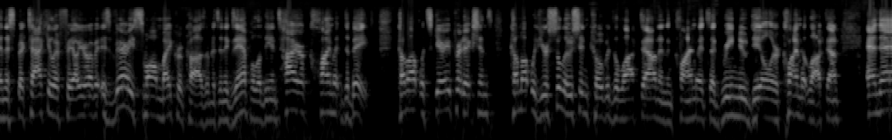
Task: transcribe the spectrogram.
and the spectacular failure of it is very small microcosm. It's an example of the entire climate debate. Come up with scary predictions, come up with your solution. COVID's a lockdown, and in climate, it's a Green New Deal or climate lockdown. And then,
